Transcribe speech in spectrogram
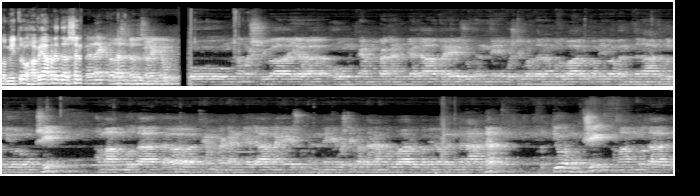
તો મિત્રો હવે આપણે દર્શન પહેલા એક કલશ જલ ચડાવી દઉં. ઓમ નમઃ શિવાય ઓમ ત્ર્યંબકં યજામહે સુગંધે પુષ્ટિવર્ધનમ ઉર્વારુકમિવ વંદનાથ મૃત્યુર્મુક્ષી અમામૃતાત ત્ર્યંબકં યજામહે સુગંધે પુષ્ટિવર્ધનમ ઉર્વારુકમિવ વંદનાથ મૃત્યુર્મુક્ષી અમામૃતાત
